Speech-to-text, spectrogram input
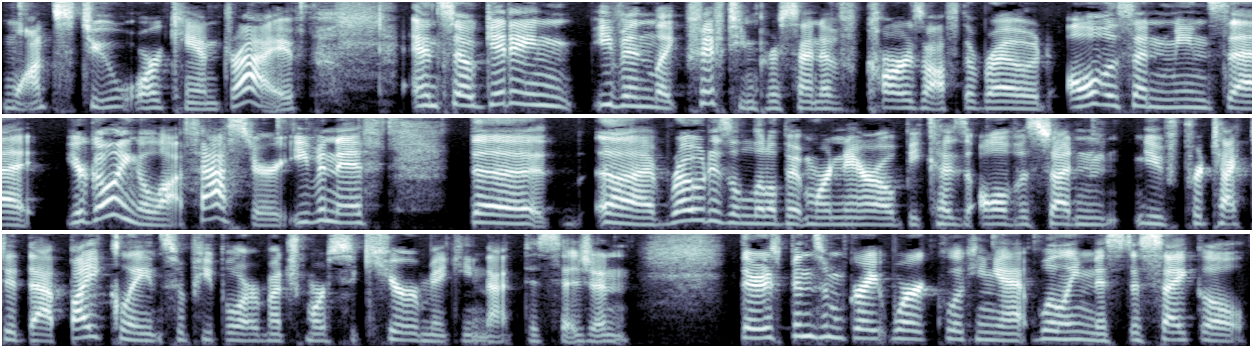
wants to or can drive. And so getting even like 15% of cars off the road all of a sudden means that you're going a lot faster, even if the uh, road is a little bit more narrow because all of a sudden you've protected that bike lane so people are much more secure making that decision. There's been some great work looking at willingness to cycle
